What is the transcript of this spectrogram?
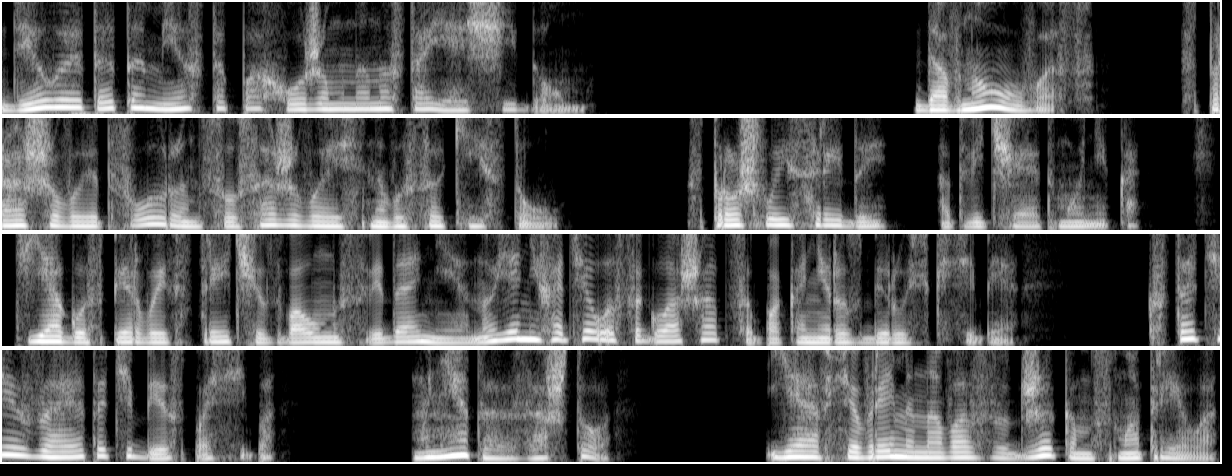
делает это место похожим на настоящий дом. «Давно у вас?» — спрашивает Флоренс, усаживаясь на высокий стул. «С прошлой среды», — отвечает Моника. Тьяго с первой встречи звал на свидание, но я не хотела соглашаться, пока не разберусь к себе. Кстати, за это тебе спасибо. Мне-то за что? Я все время на вас с Джеком смотрела.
